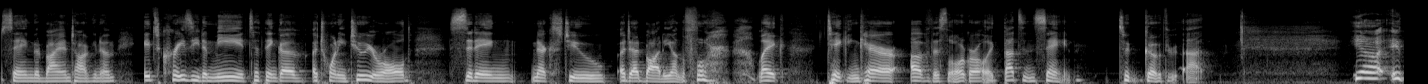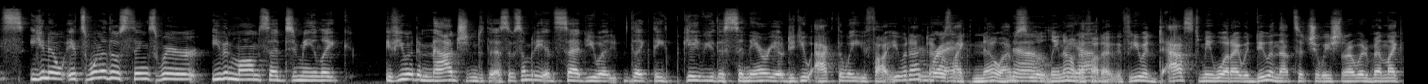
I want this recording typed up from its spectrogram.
saying goodbye and talking to him. It's crazy to me to think of a 22 year old sitting next to a dead body on the floor, like taking care of this little girl. Like, that's insane to go through that. Yeah, it's you know, it's one of those things where even mom said to me like if you had imagined this, if somebody had said you like they gave you this scenario, did you act the way you thought you would act? I was like, no, absolutely not. I thought I, if you had asked me what I would do in that situation, I would have been like,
